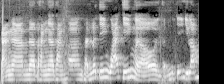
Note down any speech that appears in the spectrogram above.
Thằng à, thằng à, thằng à, thằng thịnh nó chiến quá, chiến mà ơi thịnh nó chiến dữ lắm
